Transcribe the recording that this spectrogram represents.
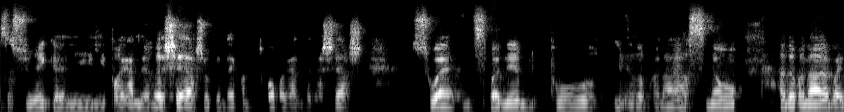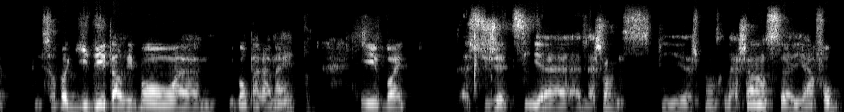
s'assurer que les, programmes de recherche, au Québec, on a trois programmes de recherche, soient disponibles pour les entrepreneurs. Sinon, l'entrepreneur va être, ne sera pas guidé par les bons, euh, les bons paramètres et va être assujetti à, de la chance. Puis euh, je pense que la chance, euh, il en faut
